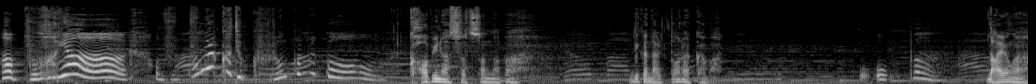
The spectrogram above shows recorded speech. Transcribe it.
아 뭐야? 아, 뭐 꿈을 꿔도 그런 꿈을 꿔. 겁이 났었었나 봐. 네가 날 떠날까 봐. 오, 오빠. 나영아.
